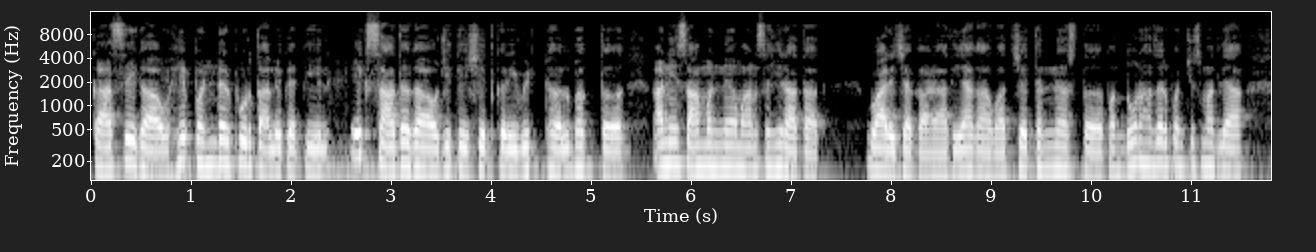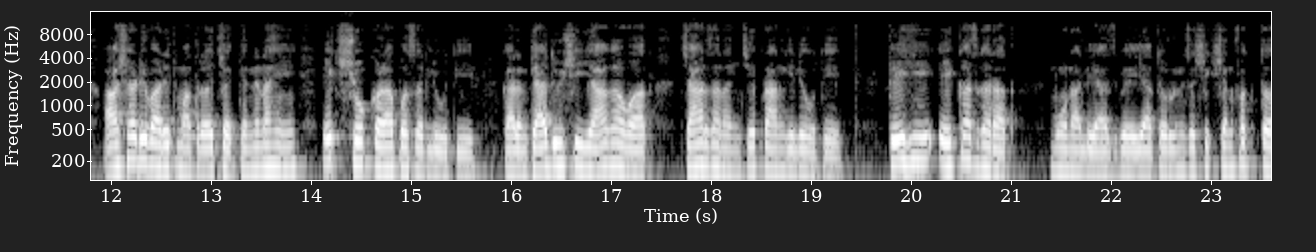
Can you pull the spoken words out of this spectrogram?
कासेगाव हे पंढरपूर तालुक्यातील एक साधं गाव जिथे शेतकरी विठ्ठल भक्त आणि सामान्य माणसंही राहतात. वारीच्या काळात या गावात चैतन्य असतं. पण दोन हजार पंचवीसमधल्या आषाढी वारीत मात्र चैतन्य नाही एक शोक कळा पसरली होती. कारण त्या दिवशी या गावात चार जणांचे प्राण गेले होते. तेही एकाच घरात. मोनाली आजबे या तरुणीचं शिक्षण फक्त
